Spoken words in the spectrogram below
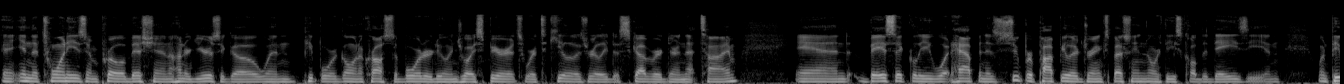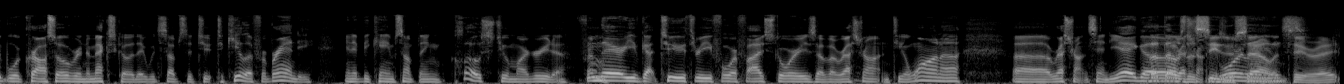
in the 20s and prohibition 100 years ago when people were going across the border to enjoy spirits where tequila was really discovered during that time and basically what happened is super popular drink especially in the northeast called the daisy and when people would cross over into mexico they would substitute tequila for brandy and it became something close to a margarita from Hmm. there you've got two three four five stories of a restaurant in tijuana uh, restaurant in san diego I thought that was the Caesar salad too, right?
